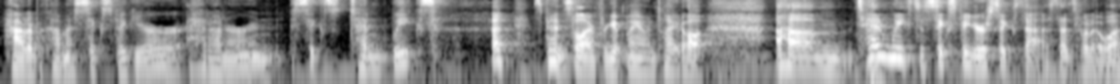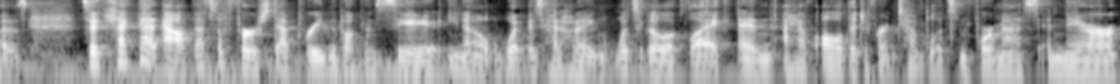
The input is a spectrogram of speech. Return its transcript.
How to Become a Six Figure Headhunter in Six, Ten Weeks. it's been so long, I forget my own title. Um, 10 weeks to six figure success. That's what it was. So check that out. That's the first step. Reading the book and see, you know, what is headhunting? What's it going to look like? And I have all the different templates and formats in there.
